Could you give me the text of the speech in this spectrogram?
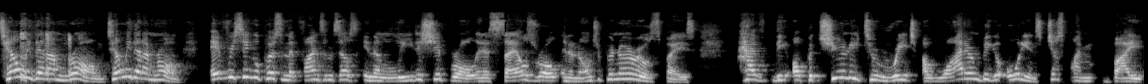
tell me that I'm wrong. Tell me that I'm wrong. Every single person that finds themselves in a leadership role, in a sales role, in an entrepreneurial space have the opportunity to reach a wider and bigger audience just by by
